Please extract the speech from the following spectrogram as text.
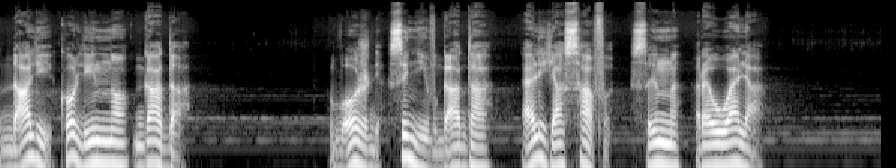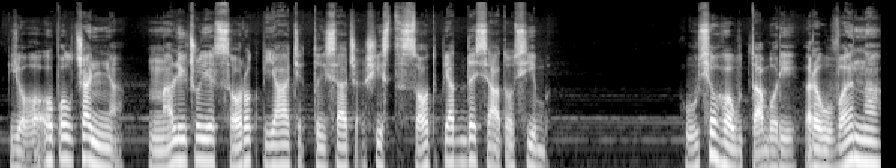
Далі колінно Гада. Вождь синів Гада Ельясаф, син Реуеля. Його ополчення налічує 45 тисяч 650 осіб. Усього в таборі Реувена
